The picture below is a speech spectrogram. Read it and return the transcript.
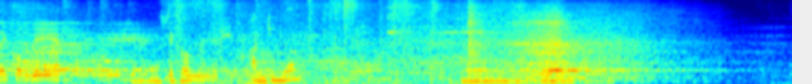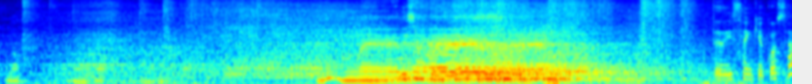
De comer, de comer. ayuda. Eh, no. Me dicen por interno, ¿Te dicen qué cosa?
